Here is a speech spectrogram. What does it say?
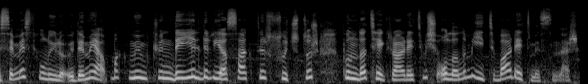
SMS yoluyla ödeme yapmak mümkün değildir, yasaktır, suçtur. Bunu da tekrar etmiş olalım, itibar etmesinler.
